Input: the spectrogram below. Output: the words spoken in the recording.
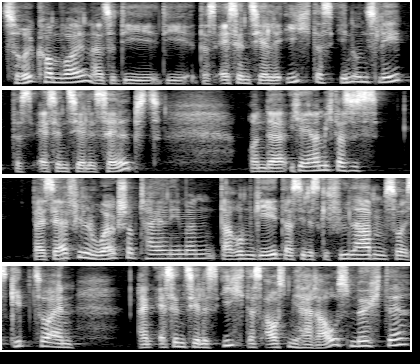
zurückkommen wollen, also die, die, das essentielle Ich, das in uns lebt, das essentielle Selbst. Und äh, ich erinnere mich, dass es bei sehr vielen Workshop-Teilnehmern darum geht, dass sie das Gefühl haben, so es gibt so ein, ein essentielles Ich, das aus mir heraus möchte,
